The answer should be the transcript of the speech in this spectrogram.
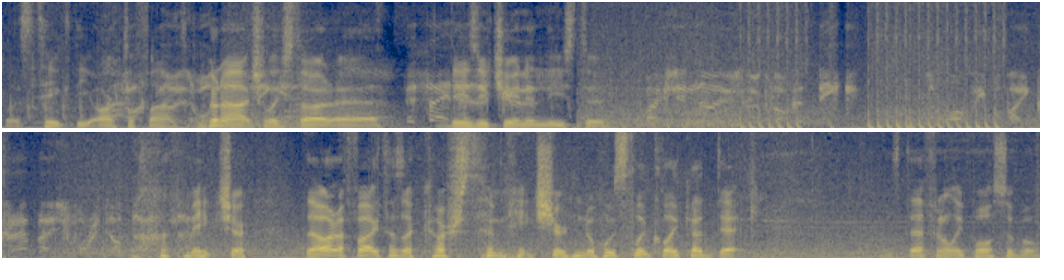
Let's take the artifact. I'm gonna actually start uh, daisy chaining these two. Make sure the artifact has a curse that makes your nose look like a dick. It's definitely possible.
